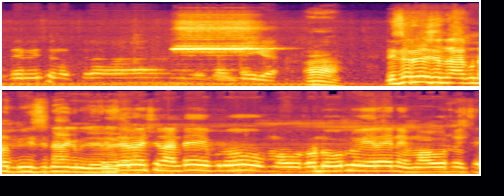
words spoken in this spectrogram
రిజర్వేషన్ వచ్చినా అంతే ఇక. రిజర్వేషన్ రాకుండా బీసీ నాయకుడు చేయలేదు? రిజర్వేషన్ అంటే ఇప్పుడు రెండు ఊర్లు వేరైనాయి మా ఊరు నుంచి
